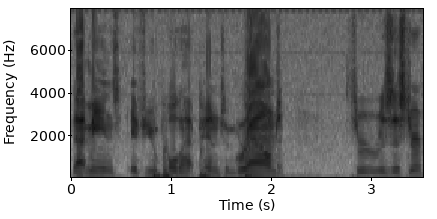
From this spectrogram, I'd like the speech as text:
That means if you pull that pin to ground through a resistor,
